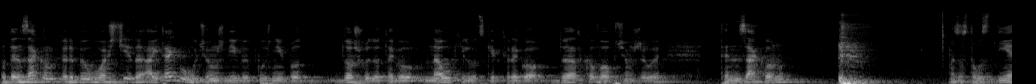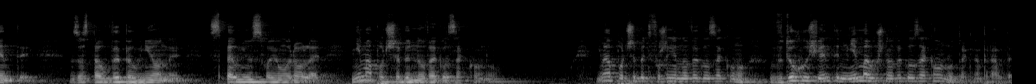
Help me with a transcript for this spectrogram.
Bo ten zakon, który był właściwy, a i tak był uciążliwy później, bo doszły do tego nauki ludzkie, które go dodatkowo obciążyły, ten zakon został zdjęty, został wypełniony, spełnił swoją rolę. Nie ma potrzeby nowego zakonu. Nie ma potrzeby tworzenia nowego zakonu. W Duchu Świętym nie ma już nowego zakonu, tak naprawdę.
